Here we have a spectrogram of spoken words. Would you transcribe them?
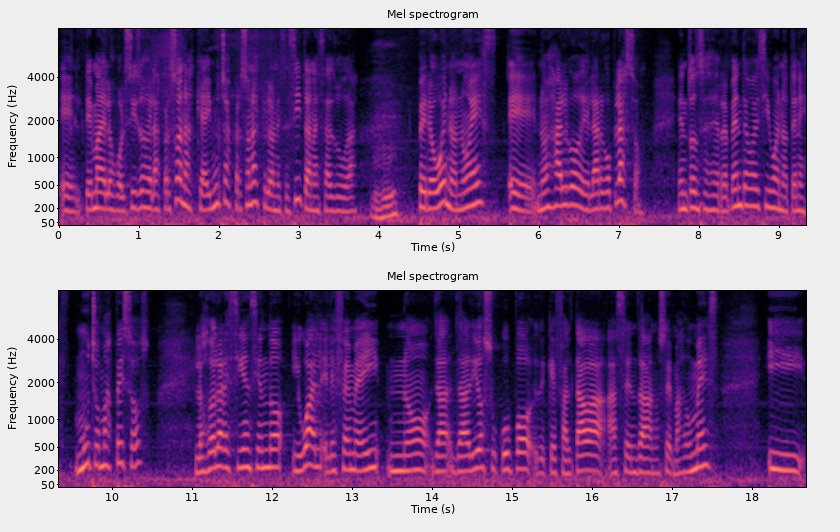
de, el tema de los bolsillos de las personas, que hay muchas personas que lo necesitan esa ayuda. Pero bueno, no es, eh, no es algo de largo plazo. Entonces de repente vos decís, bueno, tenés muchos más pesos, los dólares siguen siendo igual, el FMI no, ya, ya dio su cupo de que faltaba hace ya, no sé, más de un mes, y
